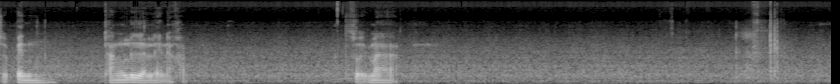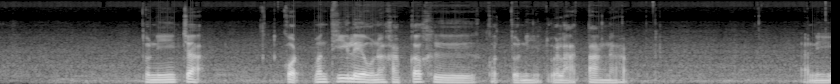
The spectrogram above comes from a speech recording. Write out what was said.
จะเป็นทั้งเรือนเลยนะครับ สวยมากตัวนี้จะ กดวันที่เร็วนะครับ ก็คือกดตัวนี้เวลาตั้งนะครับ อันนี้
